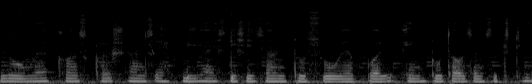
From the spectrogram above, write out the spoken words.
lawmakers questioned FBI's decision to sue Apple in 2016.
